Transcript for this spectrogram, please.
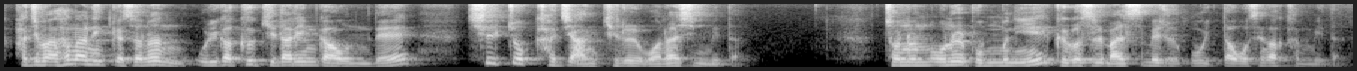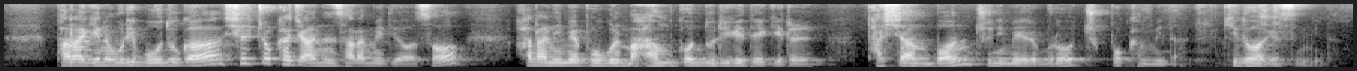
하지만 하나님께서는 우리가 그 기다림 가운데 실족하지 않기를 원하십니다. 저는 오늘 본문이 그것을 말씀해주고 있다고 생각합니다. 바라기는 우리 모두가 실족하지 않는 사람이 되어서 하나님의 복을 마음껏 누리게 되기를 다시 한번 주님의 이름으로 축복합니다. 기도하겠습니다.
